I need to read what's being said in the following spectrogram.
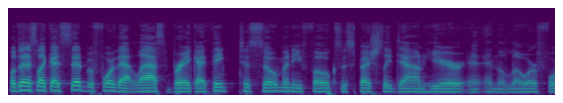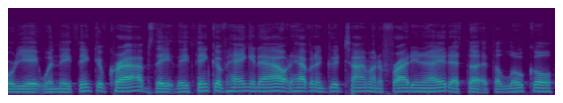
Well, Dennis, like I said before that last break, I think to so many folks, especially down here in, in, the lower 48, when they think of crabs, they, they think of hanging out, having a good time on a Friday night at the at the local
